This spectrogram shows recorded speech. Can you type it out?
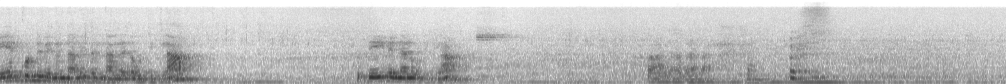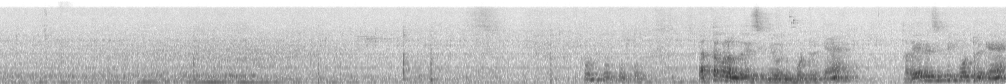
மேற்கொண்டு வேணும்னாலும் இதில் நல்லெண்ணெய் ஊற்றிக்கலாம் நெய் வேணாலும் ஊற்றிக்கலாம் வத்த குழம்பு ரெசிபி ஒன்று போட்டிருக்கேன். நிறைய ரெசிபி போட்டிருக்கேன்.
